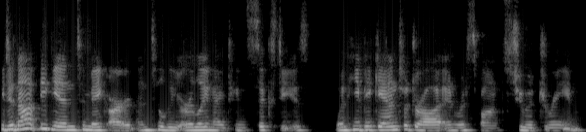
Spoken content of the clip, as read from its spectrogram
He did not begin to make art until the early 1960s, when he began to draw in response to a dream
